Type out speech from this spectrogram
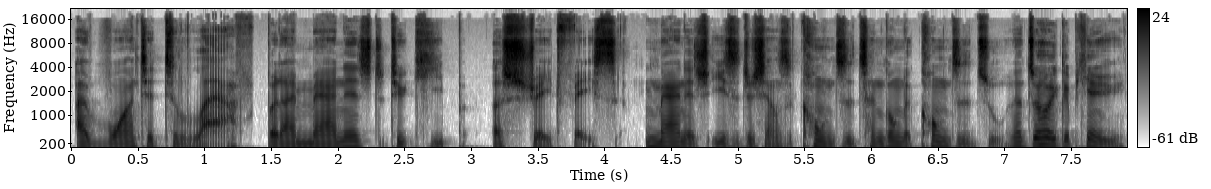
I wanted to laugh, but I managed to keep a straight face. Manage 意思就像是控制，成功的控制住。那最后一个片语，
